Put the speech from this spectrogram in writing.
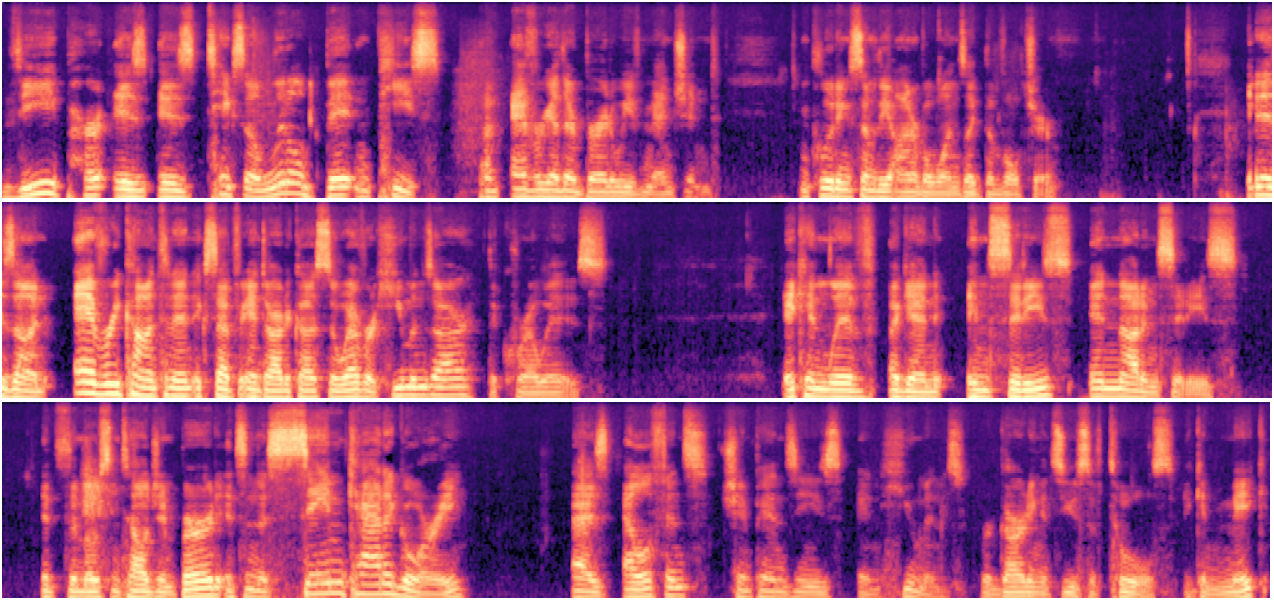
The per is is takes a little bit and piece of every other bird we've mentioned, including some of the honorable ones like the vulture. It is on every continent except for Antarctica. So wherever humans are, the crow is. It can live again in cities and not in cities. It's the most intelligent bird. It's in the same category as elephants, chimpanzees, and humans regarding its use of tools. It can make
